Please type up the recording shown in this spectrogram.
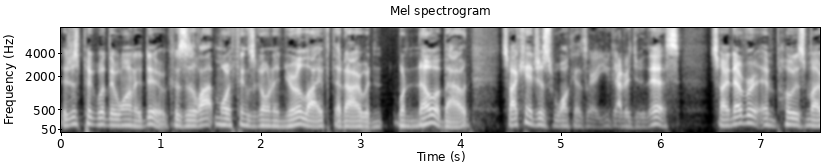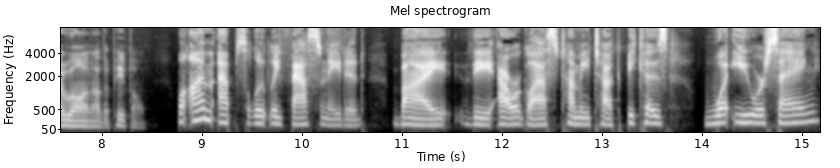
They just pick what they want to do because there's a lot more things going in your life that I would wouldn't know about. So I can't just walk in and say, "You got to do this." So I never impose my will on other people. Well, I'm absolutely fascinated by the hourglass tummy tuck because what you were saying,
